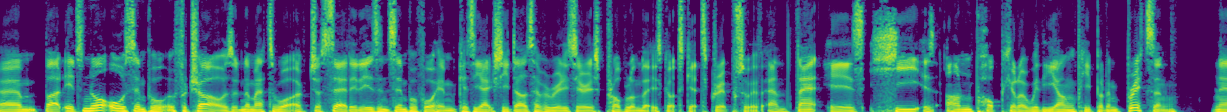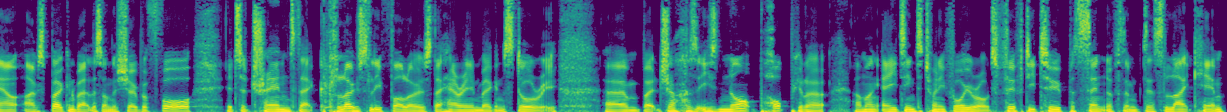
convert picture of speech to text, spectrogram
Um, but it's not all simple for Charles, no matter what I've just said. It isn't simple for him because he actually does have a really serious problem that he's got to get to grips with. And that is he is unpopular with young people in Britain. Now, I've spoken about this on the show before. It's a trend that closely follows the Harry and Meghan story. Um, but Charles is not popular among 18 to 24 year olds. 52% of them dislike him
